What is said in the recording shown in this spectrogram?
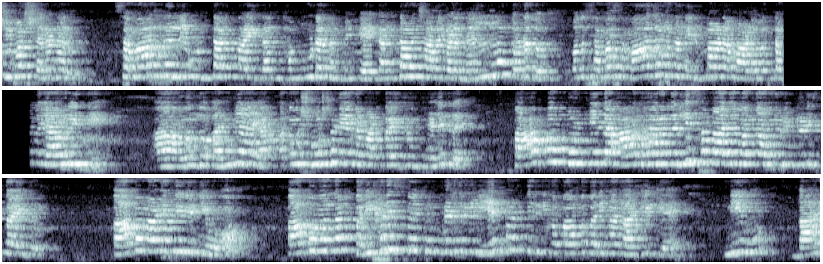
ಶಿವಶರಣರು ಸಮಾಜದಲ್ಲಿ ಉಂಟಾಗ್ತಾ ಇದ್ದಂತಹ ಮೂಢನಂಬಿಕೆ ಕಂದಾಚಾರಗಳನ್ನೆಲ್ಲ ತೊಡೆದು ಒಂದು ಸಮ ಸಮಾಜವನ್ನು ನಿರ್ಮಾಣ ಮಾಡುವಂತ ಒಂದು ಅನ್ಯಾಯ ಅಥವಾ ಶೋಷಣೆಯನ್ನ ಮಾಡ್ತಾ ಇದ್ರು ಅಂತ ಹೇಳಿದ್ರೆ ಪಾಪ ಪುಣ್ಯದ ಆಧಾರದಲ್ಲಿ ಸಮಾಜವನ್ನ ಅವರು ವಿಂಗಡಿಸ್ತಾ ಇದ್ರು. ಪಾಪ ಮಾಡಿದ್ದೀರಿ ನೀವು? ಪಾಪವನ್ನ ಪರಿಹರಿಸ್ಬೇಕು ಅಂತ ಹೇಳಿದ್ರೆ ನೀವು ಏನ್ ಮಾಡ್ತೀರಿ? ನಿಮ್ಮ ಪಾಪ ಪರಿಹಾರ ಆಗ್ಲಿಕ್ಕೆ? ನೀವು ದಾನ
